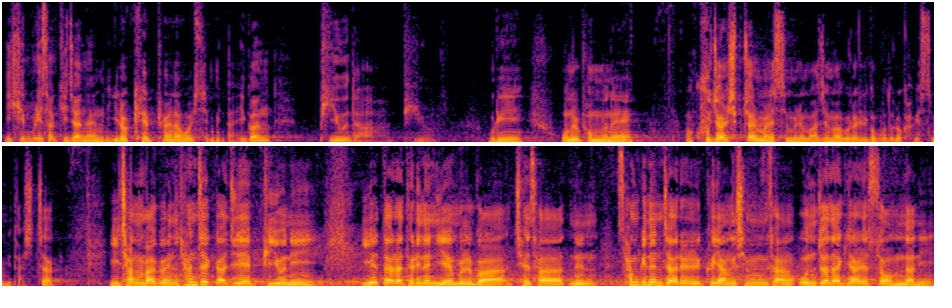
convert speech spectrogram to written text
이 히브리서 기자는 이렇게 표현하고 있습니다. 이건 비유다, 비유. 우리 오늘 본문의 9절 10절 말씀을 마지막으로 읽어보도록 하겠습니다. 시작. 이 장막은 현재까지의 비유니 이에 따라 드리는 예물과 제사는 섬기는 자를 그 양심상 온전하게 할 수 없나니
